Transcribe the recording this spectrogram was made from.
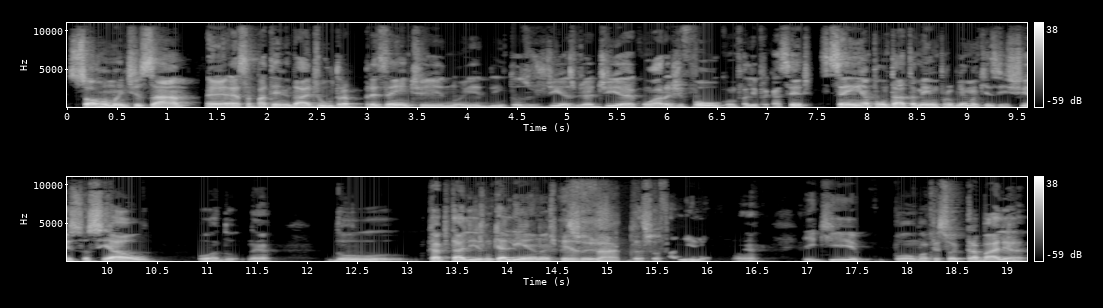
só romantizar é, essa paternidade ultra presente e, e, em todos os dias, no dia a dia, com horas de voo, como eu falei pra cacete, sem apontar também um problema que existe social, porra, do, né, do capitalismo que aliena as pessoas Exato. da sua família. Né? E que, pô, uma pessoa que trabalha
